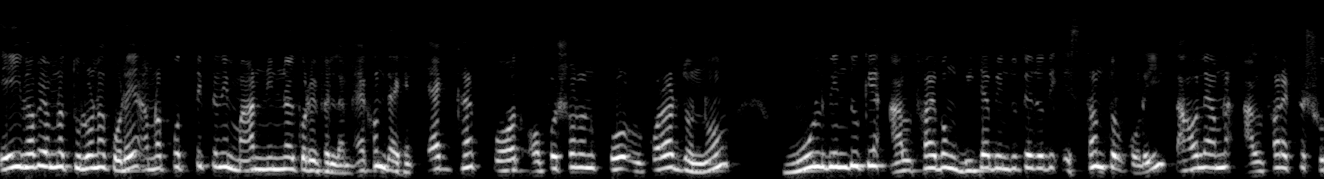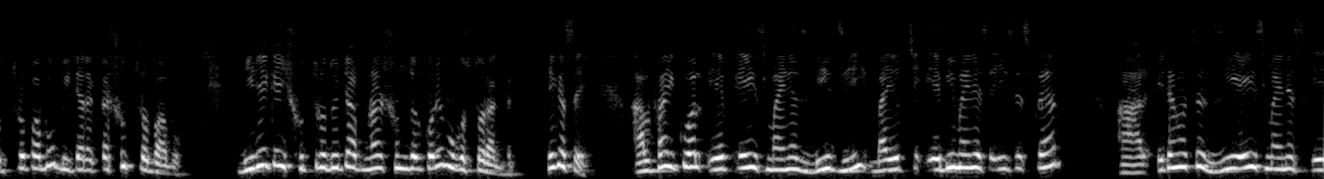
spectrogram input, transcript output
এইভাবে আমরা তুলনা করে আমরা প্রত্যেকটা নিয়ে মান নির্ণয় করে ফেললাম। এখন দেখেন একঘাত পদ অপসারণ কর- করার জন্য মূল বিন্দুকে আলফা এবং বিটা বিন্দুতে যদি স্থানান্তর করি, তাহলে আমরা আলফার একটা সূত্র পাবো, বিটার একটা সূত্র পাবো। ডিরেক্ট এই সূত্র দুইটা আপনারা সুন্দর করে মুখস্থ রাখবেন, ঠিক আছে? Alpha equal F H minus B G by হচ্ছে A B minus H square আর এটা হচ্ছে G H minus A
